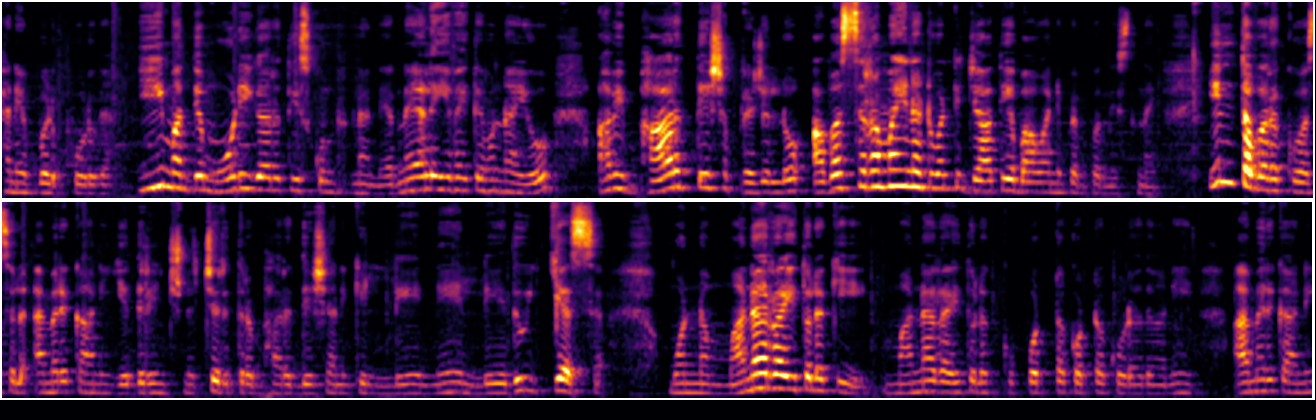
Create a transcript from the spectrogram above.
కానీ ఎవ్వడు పోడుగా. ఈ మధ్య మోడీ గారు తీసుకుంటున్న నిర్ణయాలు ఏవైతే ఉన్నాయో అవి భారతదేశ ప్రజల్లో అవసరమైనటువంటి జాతీయ భావాన్ని పెంపొందిస్తున్నాయి. ఇంతవరకు అసలు అమెరికాని ఎదిరించిన చరిత్ర భారతదేశానికి లేనే లేదు. ఎస్ మొన్న మన రైతులకి మన రైతులకు పొట్ట కొట్టకూడదు అని అమెరికాని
